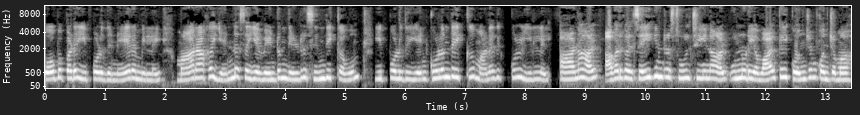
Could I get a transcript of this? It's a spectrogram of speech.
கோபப்பட இப்பொழுது நேரமில்லை. மாறாக என்ன செய்ய வேண்டும் என்று சிந்திக்கவும் இப்பொழுது என் குழந்தைக்கு மனதுக்குள் இல்லை. ஆனால் அவர்கள் செய்கின்ற சூழ்ச்சியினால் உன்னுடைய வாழ்க்கை கொஞ்சம் கொஞ்சமாக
